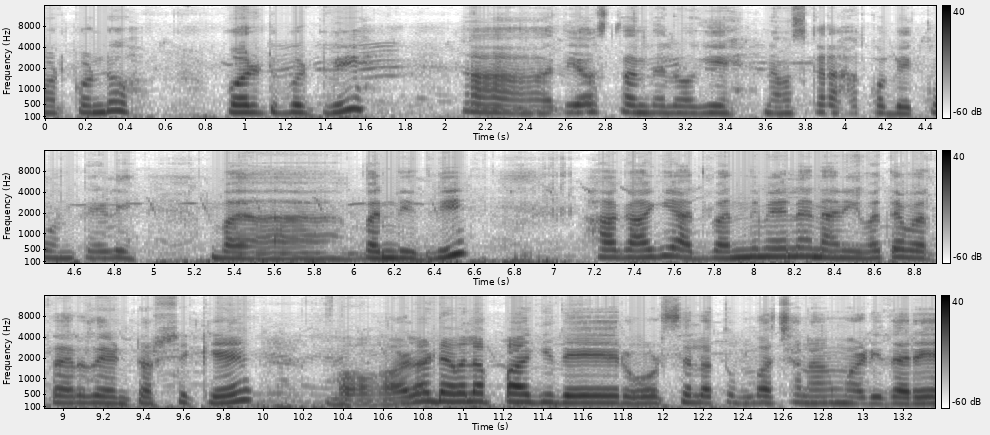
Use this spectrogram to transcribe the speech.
ಮಾಡಿಕೊಂಡು ಹೊರಟುಬಿಟ್ವಿ. ದೇವಸ್ಥಾನದಲ್ಲಿ ಹೋಗಿ ನಮಸ್ಕಾರ ಹಾಕ್ಕೋಬೇಕು ಅಂತೇಳಿ ಬ, ಬಂದಿದ್ವಿ. ಹಾಗಾಗಿ ಅದು ಬಂದ ಮೇಲೆ ನಾನು ಇವತ್ತೇ ಬರ್ತಾ ಇರೋದು ಎಂಟು ವರ್ಷಕ್ಕೆ. ಭಾಳ ಡೆವಲಪ್ ಆಗಿದೆ. ರೋಡ್ಸ್ ಎಲ್ಲ ತುಂಬ ಚೆನ್ನಾಗಿ ಮಾಡಿದ್ದಾರೆ.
